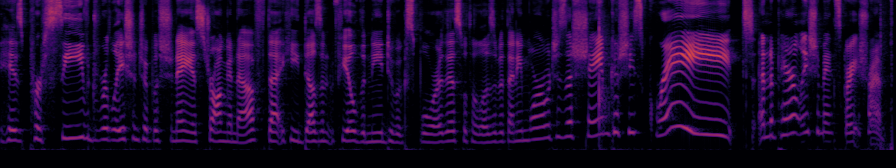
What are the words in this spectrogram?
his perceived relationship with Shanae is strong enough that he doesn't feel the need to explore this with Elizabeth anymore, which is a shame because she's great. And apparently she makes great shrimp.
